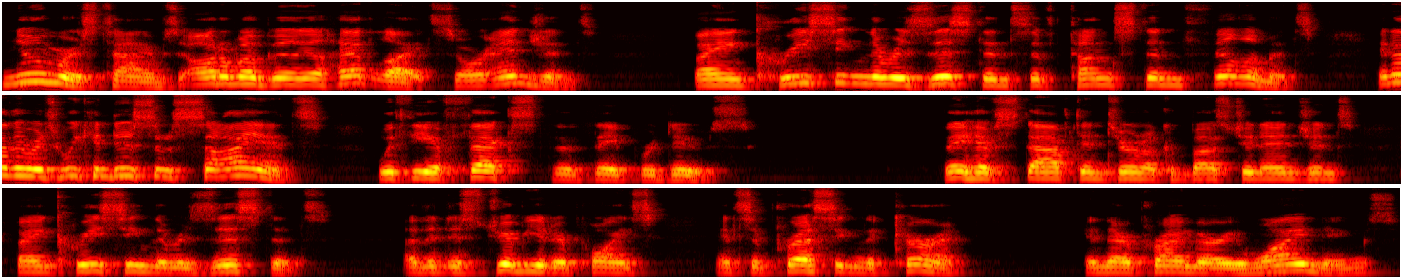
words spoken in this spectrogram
numerous times automobile headlights or engines by increasing the resistance of tungsten filaments. In other words, we can do some science with the effects that they produce. They have stopped internal combustion engines by increasing the resistance of the distributor points and suppressing the current in their primary windings.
